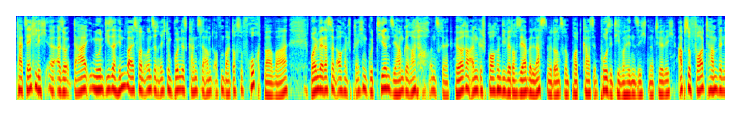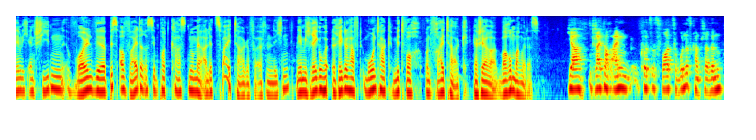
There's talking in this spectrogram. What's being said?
tatsächlich, äh, also da nun dieser Hinweis von uns in Richtung Bundeskanzleramt offenbar doch so fruchtbar war, wollen wir das dann auch entsprechend gutieren. Sie haben gerade auch unsere Hörer angesprochen, die wir doch sehr belasten mit unserem Podcast in positiver Hinsicht natürlich. Ab sofort haben wir nämlich entschieden, wollen wir bis auf weiteres den Podcast nur mehr alle zwei Tage veröffentlichen, nämlich regel regelhaft Montag, Mittwoch und Freitag. Herr Scherer, warum machen wir das? Ja, vielleicht noch ein kurzes Wort zur Bundeskanzlerin.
